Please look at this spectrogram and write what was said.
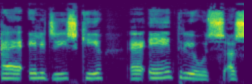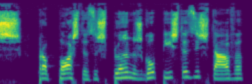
É, ele diz que é, entre os, as propostas, os planos golpistas, estava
